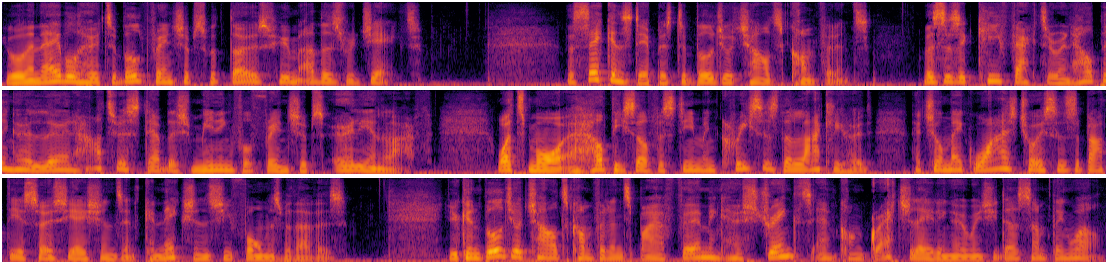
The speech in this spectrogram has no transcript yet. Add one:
you will enable her to build friendships with those whom others reject. The second step is to build your child's confidence. This is a key factor in helping her learn how to establish meaningful friendships early in life. What's more, a healthy self esteem increases the likelihood that she'll make wise choices about the associations and connections she forms with others. You can build your child's confidence by affirming her strengths and congratulating her when she does something well.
